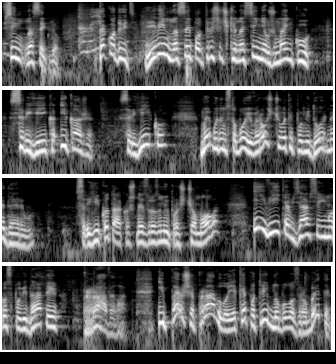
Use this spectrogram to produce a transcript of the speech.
всім насиплю. Так от дивіться, і він насипав трішечки насіння в жменьку Сергійка і каже: Сергійко, ми будемо з тобою вирощувати помідорне дерево. Сергійко також не зрозумів, про що мова, і Вітя взявся йому розповідати правила. І перше правило, яке потрібно було зробити,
